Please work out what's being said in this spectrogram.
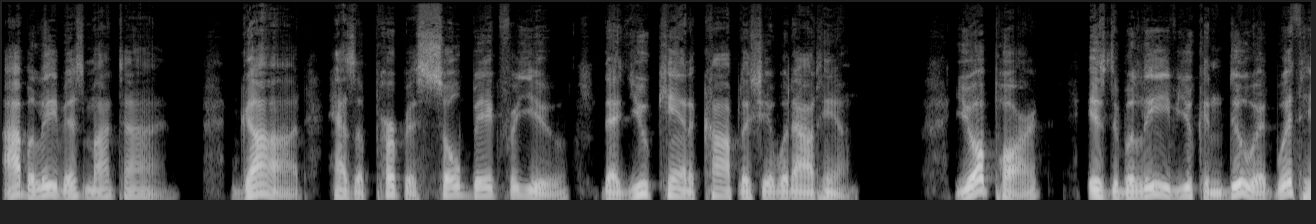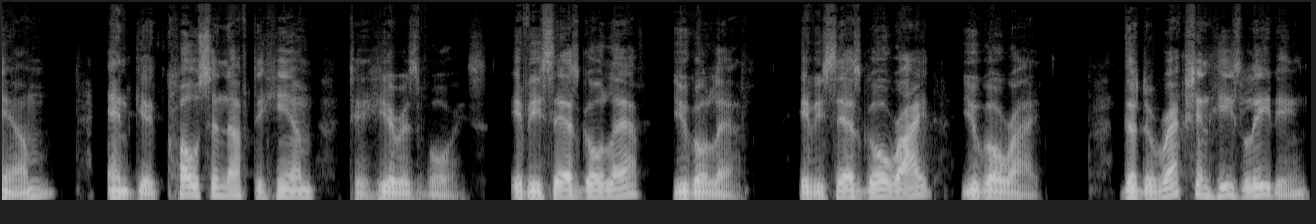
I believe it's my time. God has a purpose so big for you that you can't accomplish it without him. Your part is to believe you can do it with him and get close enough to him to hear his voice. If he says go left, you go left. If he says go right, you go right. The direction he's leading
